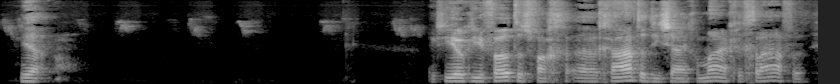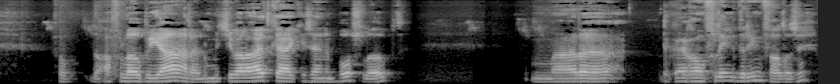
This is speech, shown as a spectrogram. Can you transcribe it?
Ja. Ik zie ook hier foto's van uh, gaten die zijn gemaakt, gegraven van de afgelopen jaren. Dan moet je wel uitkijken als je in een bos loopt. Maar uh, dan kan je gewoon flink erin vallen, zeg.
